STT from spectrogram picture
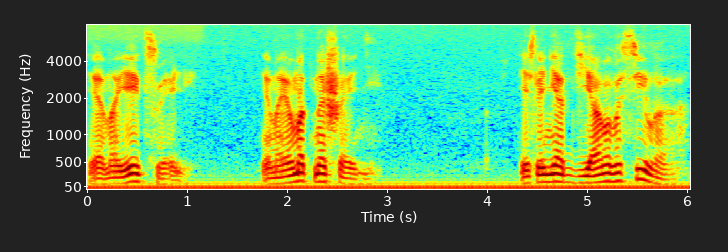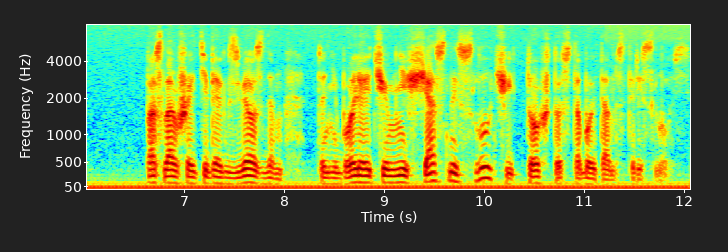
«И о моей цели, и о моем отношении. Если не от дьявола сила, пославшая тебя к звездам, то не более чем несчастный случай то, что с тобой там стряслось».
